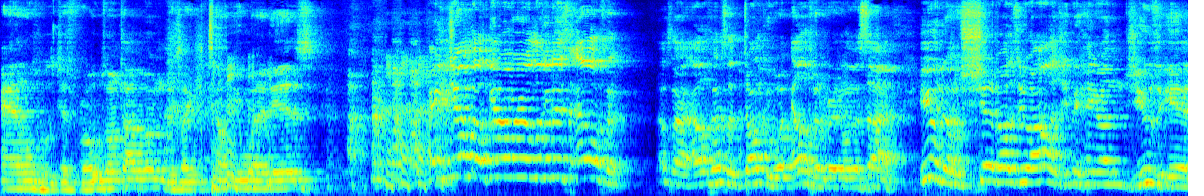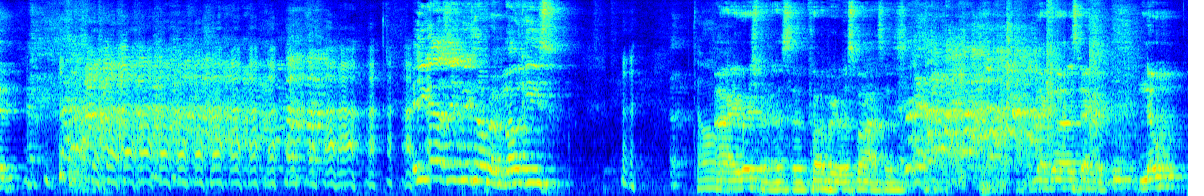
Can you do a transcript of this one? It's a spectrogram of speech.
animals with just robes on top of them, just like telling you what it is. hey Jimbo, get over here and look at this elephant. That's not an elephant, that's a donkey with elephant written on the side. You don't know shit about zoology, you been hanging around them Jews again. hey, you guys think we come from monkeys? Alright, Richmond, that's an appropriate response. Like what I expected. Nope.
